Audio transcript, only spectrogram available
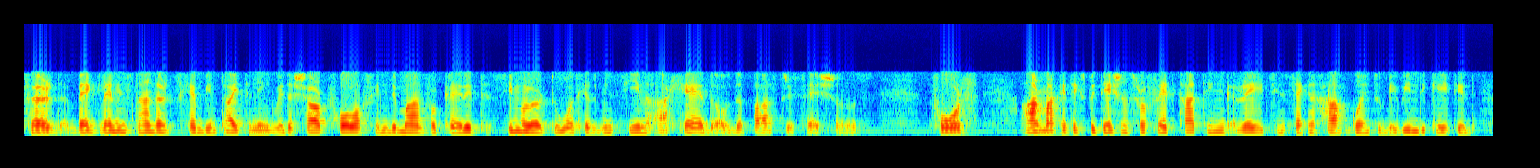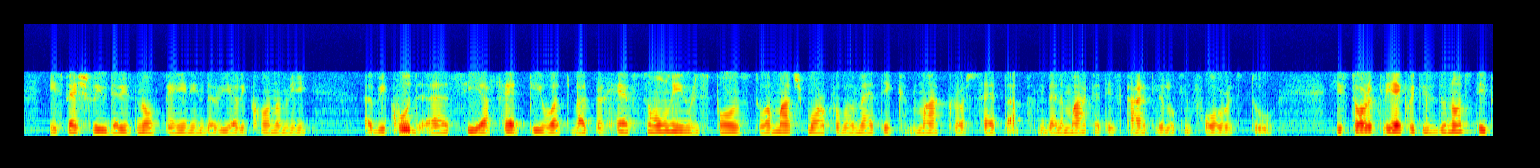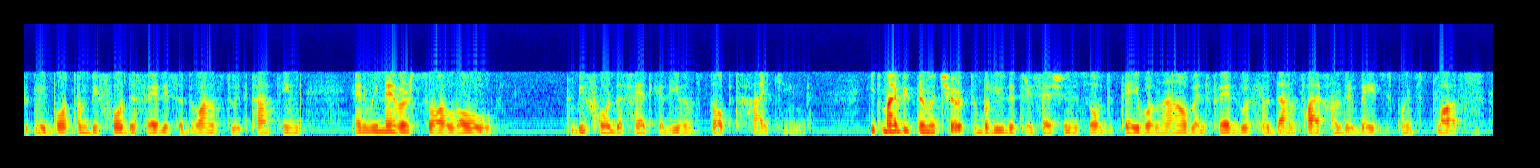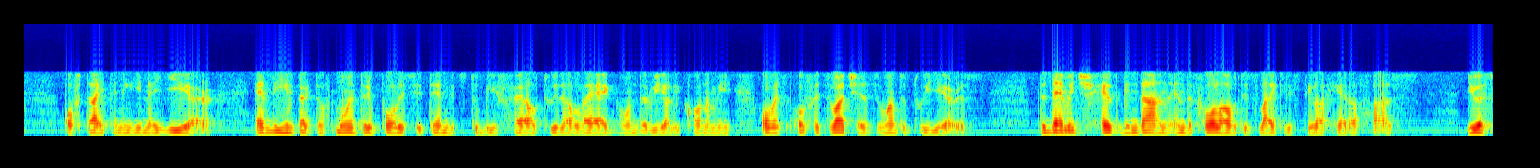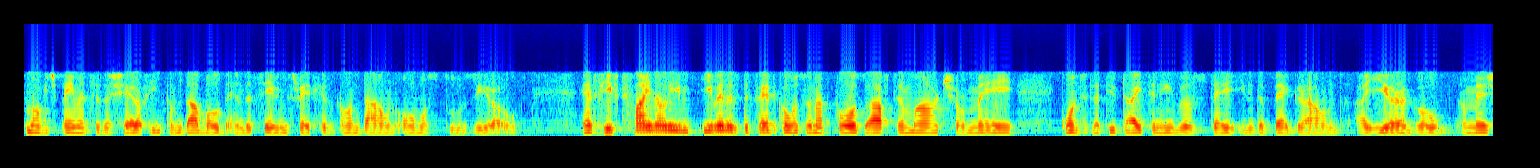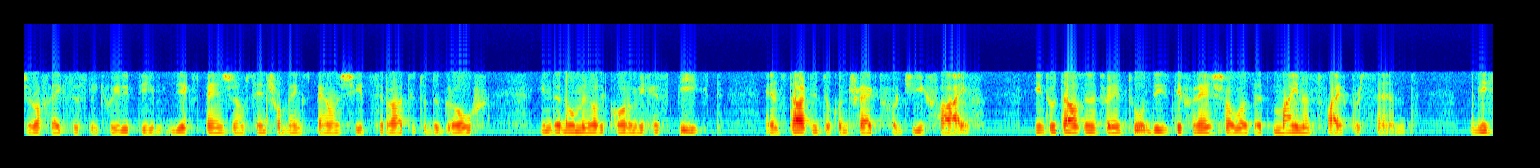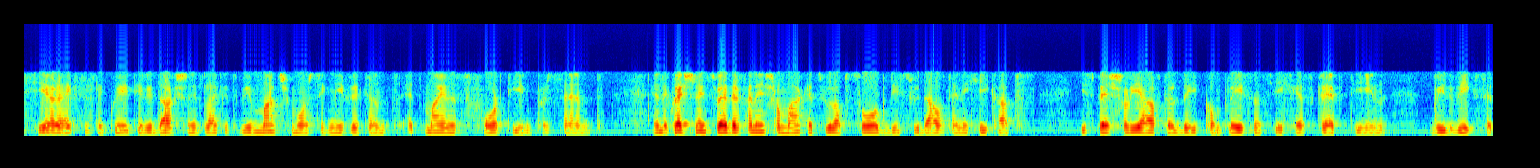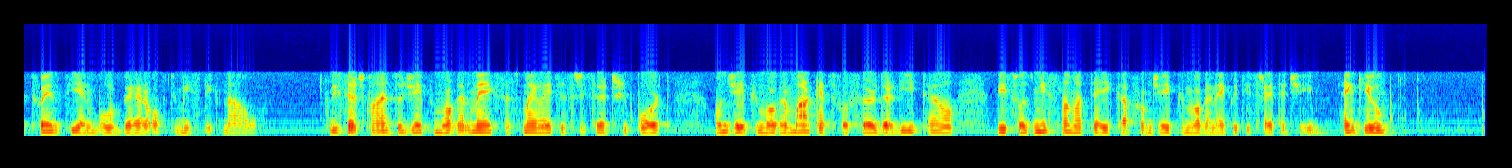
Third, bank lending standards have been tightening with a sharp fall-off in demand for credit, similar to what has been seen ahead of the past recessions. Fourth, are market expectations for Fed cutting rates in second half going to be vindicated especially if there is no pain in the real economy. Uh, we could uh, see a Fed pivot, but perhaps only in response to a much more problematic macro setup than the market is currently looking forward to. Historically, equities do not typically bottom before the Fed is advanced with cutting, and we never saw a low before the Fed had even stopped hiking. It might be premature to believe that recession is off the table now when Fed will have done 500 basis points plus of tightening in a year, and the impact of monetary policy tended to be felt with a lag on the real economy of as, of as much as one to two years. The damage has been done, and the fallout is likely still ahead of us. U.S. mortgage payments as a share of income doubled, and the savings rate has gone down almost to zero. And fifth, finally, even as the Fed goes on a pause after March or May, quantitative tightening will stay in the background. A year ago, a measure of excess liquidity, the expansion of central banks' balance sheets relative to the growth in the nominal economy, has peaked and started to contract for G5. In 2022, this differential was at minus 5%. This year, excess liquidity reduction is likely to be much more significant at minus 14%. And the question is whether financial markets will absorb this without any hiccups especially after the complacency has crept in with VIX at 20 and bull bear optimistic now. Research clients of JP Morgan may access my latest research report on JP Morgan markets for further detail. This was Mislav Matejka from JP Morgan Equity Strategy. Thank you.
